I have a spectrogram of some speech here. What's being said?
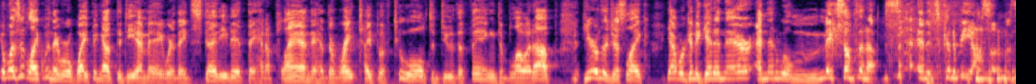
it wasn't like when they were wiping out the DMA where they'd studied it, they had a plan, they had the right type of tool to do the thing to blow it up. Here they're just like, yeah, we're gonna get in there and then we'll make something up, and it's gonna be awesome.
